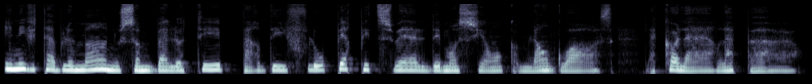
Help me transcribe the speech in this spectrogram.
Inévitablement, nous sommes ballottés par des flots perpétuels d'émotions comme l'angoisse, la colère, la peur.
